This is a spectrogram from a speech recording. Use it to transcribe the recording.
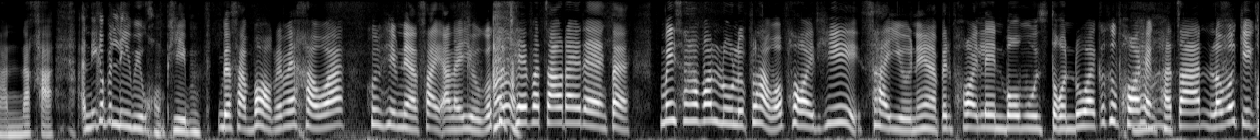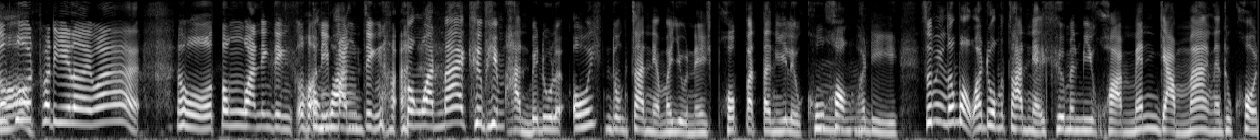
นั้นนะคะ อันนี้ก็เป็นรีวิวของพิมพ์เดี๋ยวสาบอกได้ไหมคะว่า คุณพิมพ์เนี่ยใส่อะไรอยู่ก็คืออะเทพเจ้าด้ายแดง แต่ไม่ทราบว่ารู้หรือเปล่าว่าพลอยที่ใส่อยู่เนี่ย เป็นพลอย rainbow moonstone ด้วยก็คือพลอยแห่งพระจันทร์แล้วเมื่อกี้ก็อ๋อพูดพอดีเลยว่าโอ้โหตรงวันจริงๆโอ้โหอันนี้ปังจริงค่ะตรงวันมากคือพิมพ์หันไปดูเลยโอ๊ยดวงจันทร์เนี่ยมาอยู่ในภพปัตตานีหรือคู่ครองพอดี ซึ่งพิมต้องบอกว่าดวงจันทร์เนี่ยคือมันมีความแม่นยำมากนะทุกคน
